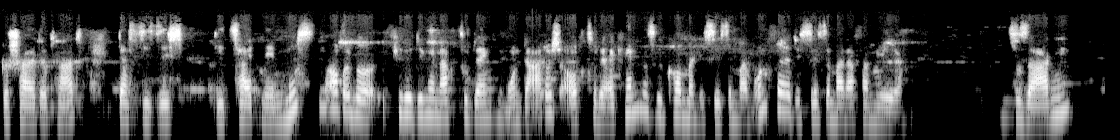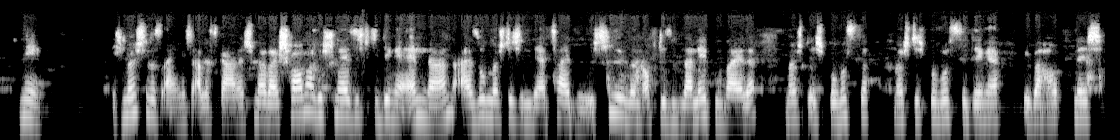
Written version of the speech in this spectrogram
geschaltet hat, dass sie sich die Zeit nehmen mussten, auch über viele Dinge nachzudenken und dadurch auch zu der Erkenntnis gekommen, ich sehe es in meinem Umfeld, ich sehe es in meiner Familie zu sagen, nee, ich möchte das eigentlich alles gar nicht mehr, weil schau mal, wie schnell sich die Dinge ändern. Also möchte ich in der Zeit, wo ich hier bin, auf diesem Planeten weile, möchte ich bewusste, möchte ich bewusste Dinge überhaupt nicht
